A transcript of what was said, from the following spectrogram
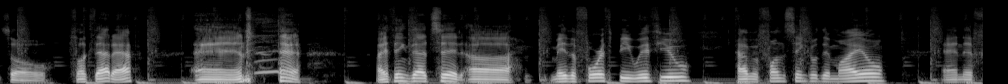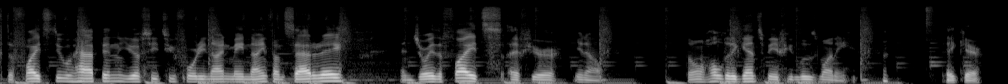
so fuck that app. And I think that's it. Uh, may the fourth be with you. Have a fun Cinco de Mayo. And if the fights do happen, UFC 249 May 9th on Saturday, enjoy the fights. If you're, you know, don't hold it against me if you lose money. Take care.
